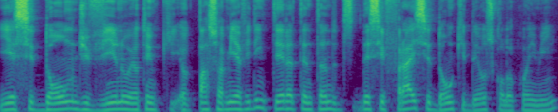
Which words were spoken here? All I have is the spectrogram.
e esse dom divino, eu tenho que eu passo a minha vida inteira tentando decifrar esse dom que Deus colocou em mim.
